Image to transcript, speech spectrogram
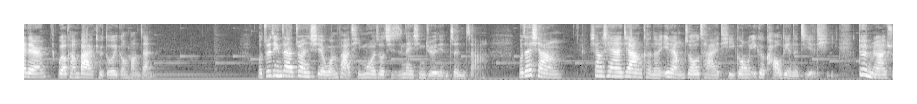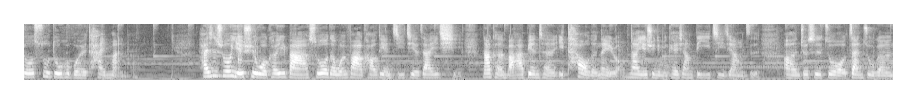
Hi there, welcome back to 多益攻防战。我最近在撰写文法题目的时候，其实内心就有点挣扎。我在想，像现在这样，可能一两周才提供一个考点的解题，对你们来说速度会不会太慢了？还是说，也许我可以把所有的文法考点集结在一起，那可能把它变成一套的内容。那也许你们可以像第一季这样子，嗯，就是做赞助跟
